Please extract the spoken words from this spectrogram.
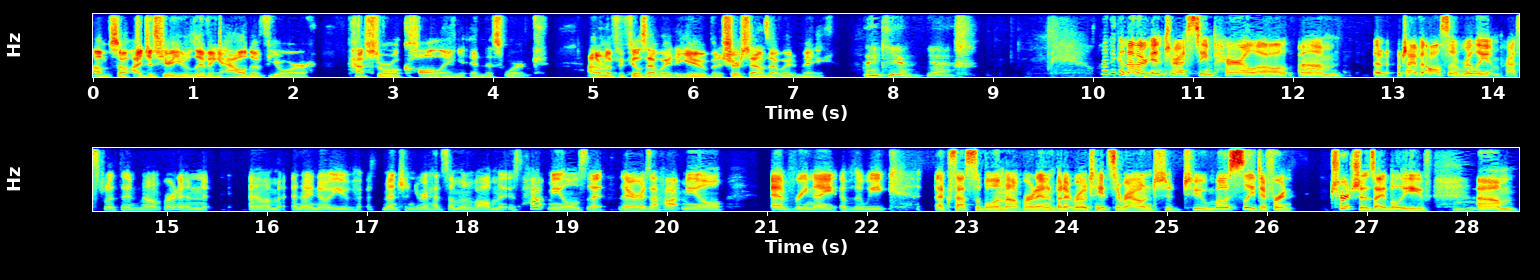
Um, so I just hear you living out of your pastoral calling in this work. I don't know if it feels that way to you, but it sure sounds that way to me. Thank you. Yeah. I think another interesting parallel um, uh, which I've also really impressed with in Mount Vernon. Um, and I know you've mentioned you had some involvement is hot meals. That there is a hot meal every night of the week accessible in Mount Vernon, but it rotates around to, to mostly different churches, I believe. Mm-hmm. Um,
